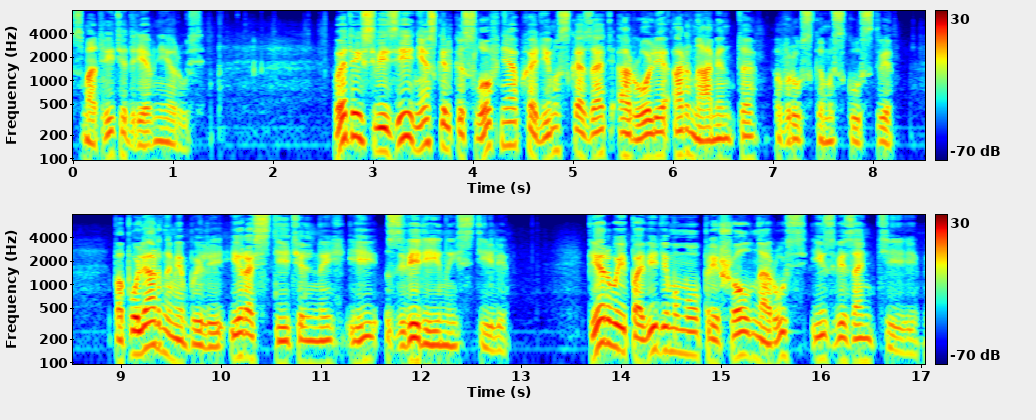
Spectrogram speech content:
Смотрите «Древняя Русь». В этой связи несколько слов необходимо сказать о роли орнамента в русском искусстве. Популярными были и растительный, и звериный стили. Первый, по-видимому, пришел на Русь из Византии.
